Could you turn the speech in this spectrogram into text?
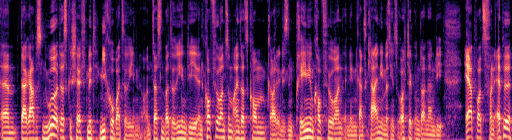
Ähm, da gab es nur das Geschäft mit Mikrobatterien. Und das sind Batterien, die in Kopfhörern zum Einsatz kommen, gerade in diesen Premium-Kopfhörern, in den ganz kleinen, die man sich ins Ohr steckt, und dann an die AirPods von Apple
